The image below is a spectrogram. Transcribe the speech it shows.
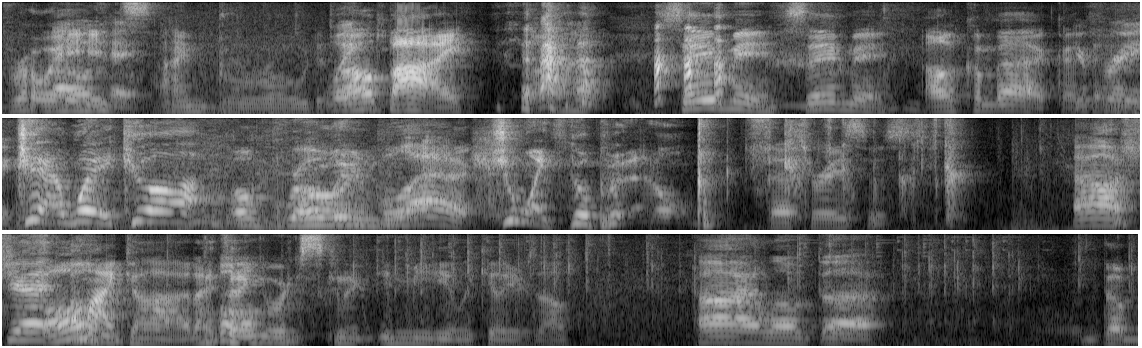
Broades. I'm broed. Wait. Oh, bye. save me, save me. I'll come back. I You're think. free. Can't wake up! Oh, Bro in black. Joins the battle! That's racist. Oh shit. Oh, my oh. god, I Oh. thought you were just gonna immediately kill yourself. I love the The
